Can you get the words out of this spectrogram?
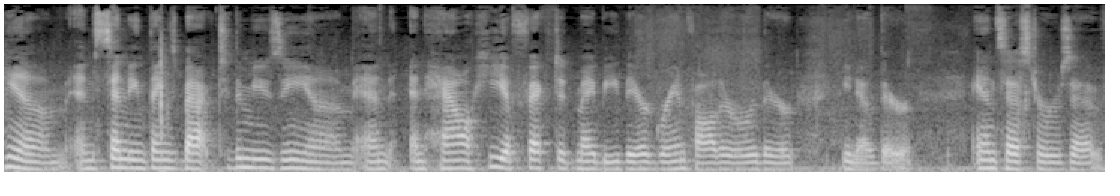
him and sending things back to the museum and and how he affected maybe their grandfather or their you know their ancestors of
